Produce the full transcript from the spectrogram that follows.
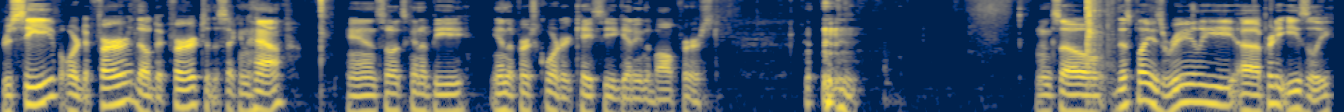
receive or defer. They'll defer to the second half. And so it's going to be in the first quarter, KC getting the ball first. and so this plays really uh, pretty easily.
